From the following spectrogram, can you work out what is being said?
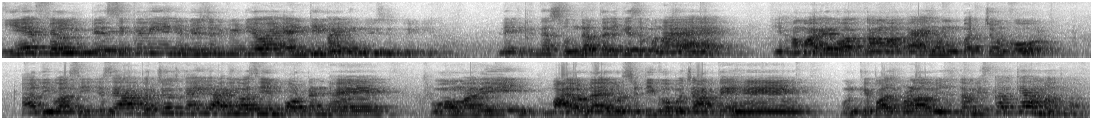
ये फ़िल्म बेसिकली ये जो म्यूज़िक वीडियो है एंटी माइनिंग म्यूज़िक वीडियो लेकिन इतने सुंदर तरीके से बनाया है कि हमारे बहुत काम आता है जब हम बच्चों को आदिवासी जैसे आप बच्चों से कहेंगे आदिवासी इंपॉर्टेंट है वो हमारी बायोडाइवर्सिटी को बचाते हैं उनके पास बड़ा विजडम इसका क्या मतलब?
